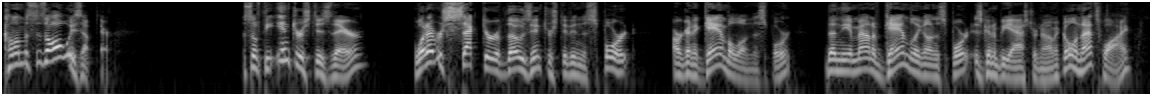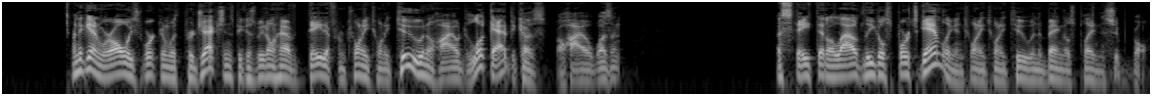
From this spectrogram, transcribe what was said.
Columbus is always up there. So if the interest is there, whatever sector of those interested in the sport are going to gamble on the sport, then the amount of gambling on the sport is going to be astronomical. And that's why, and again, we're always working with projections because we don't have data from 2022 in Ohio to look at because Ohio wasn't a state that allowed legal sports gambling in 2022 when the Bengals played in the Super Bowl.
